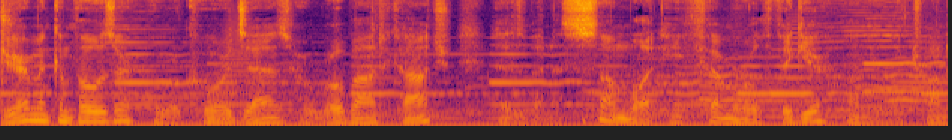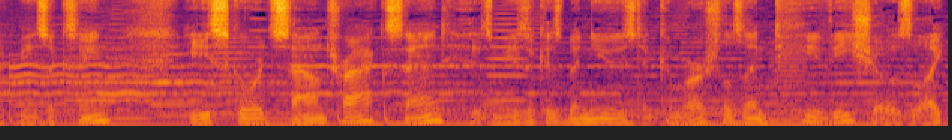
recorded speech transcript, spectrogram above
German composer who records as Robot Koch has been a somewhat ephemeral figure on the electronic music scene. He scored soundtracks, and his music has been used in commercials and TV shows like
